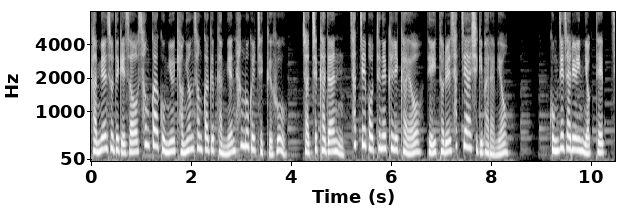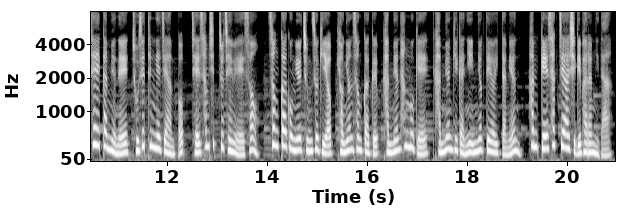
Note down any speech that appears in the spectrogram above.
감면소득에서 성과 공유 경영 성과급 감면 항목을 체크 후 좌측 하단 삭제 버튼을 클릭하여 데이터를 삭제하시기 바라며 공제자료 입력 탭 세액 감면의 조세특례 제한법 제30조 제외에서 성과 공유 중소기업 경영 성과급 감면 항목에 감면 기간이 입력되어 있다면 함께 삭제하시기 바랍니다.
